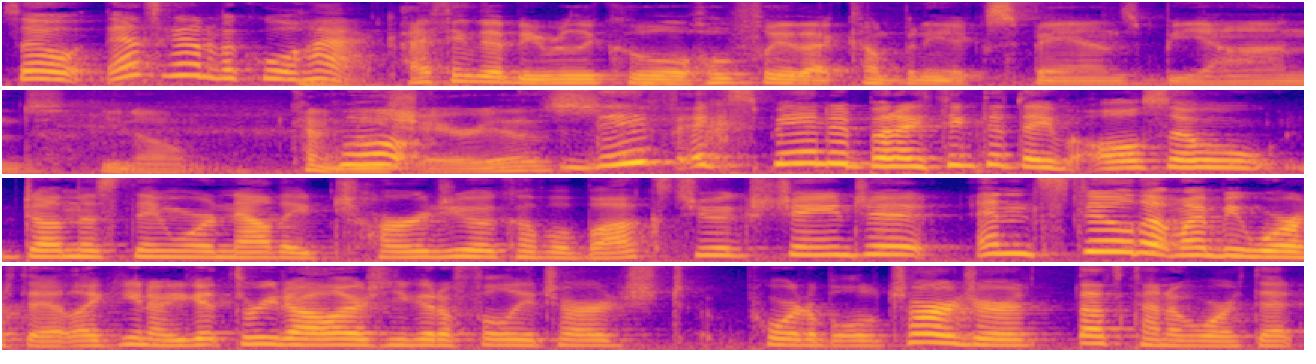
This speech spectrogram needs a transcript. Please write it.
So that's kind of a cool hack. I think that'd be really cool. Hopefully, that company expands beyond you know kind of Well, niche areas. They've expanded, but I think that they've also done this thing where now they charge you a couple bucks to exchange it, and still that might be worth it. Like you know, you get three dollars and you get a fully charged portable charger. That's kind of worth it.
